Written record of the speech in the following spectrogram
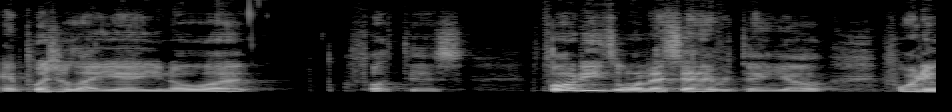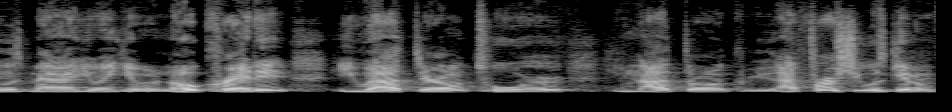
And Push was like, yeah, you know what? Fuck this. 40's the one that said everything, yo. 40 was mad. You ain't giving no credit. You out there on tour. You not throwing. At first, you was giving.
